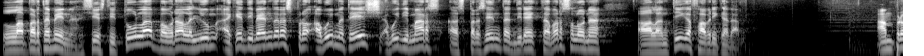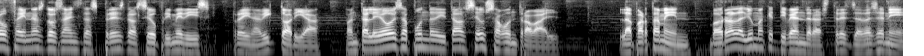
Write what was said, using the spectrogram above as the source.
L'apartament, així es titula, veurà la llum aquest divendres, però avui mateix, avui dimarts, es presenta en directe a Barcelona a l'antiga fàbrica d'Am. Amb prou feines dos anys després del seu primer disc, Reina Victòria, Pantaleó és a punt d'editar el seu segon treball. L'apartament veurà la llum aquest divendres 13 de gener,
